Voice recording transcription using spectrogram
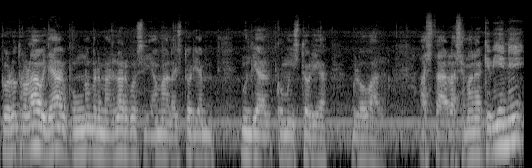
por otro lado, ya con un nombre más largo, se llama la historia mundial como historia global. Hasta la semana que viene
